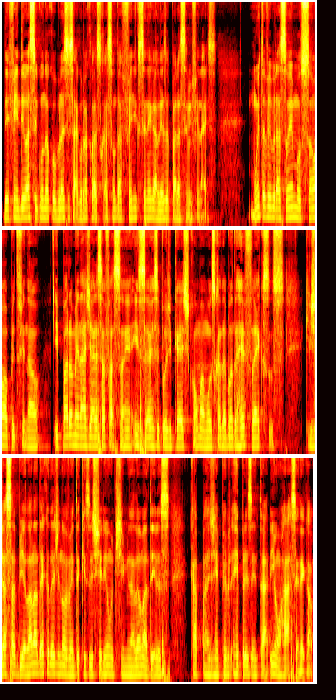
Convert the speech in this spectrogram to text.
Defendeu a segunda cobrança e sagrou a classificação da Fênix senegalesa para as semifinais. Muita vibração e emoção ao apito final. E para homenagear essa façanha, encerro esse podcast com uma música da banda Reflexos, que já sabia lá na década de 90 que existiria um time na Léo Madeiras capaz de rep representar e honrar Senegal.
